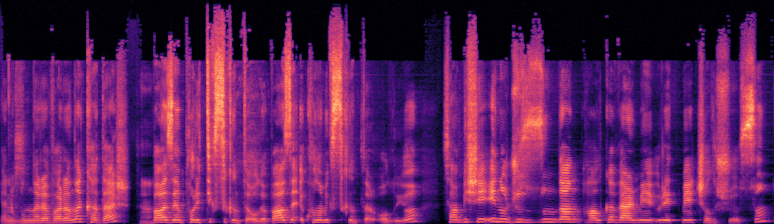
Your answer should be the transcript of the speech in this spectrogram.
Yani Nasıl? bunlara varana kadar ha. bazen politik sıkıntı oluyor, bazen ekonomik sıkıntılar oluyor. Sen bir şeyi en ucuzundan halka vermeye, üretmeye çalışıyorsun.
